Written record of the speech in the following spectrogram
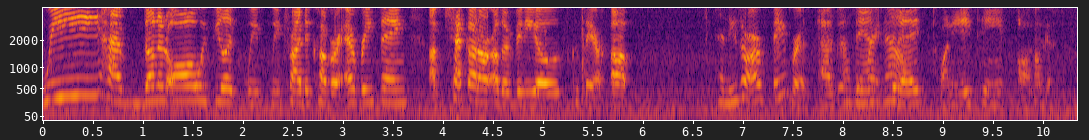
We have done it all. We feel like we we tried to cover everything. Um, check out our other videos because they are up. And these are our favorites As it stands right today, 2018 August. August.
